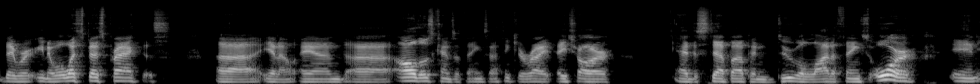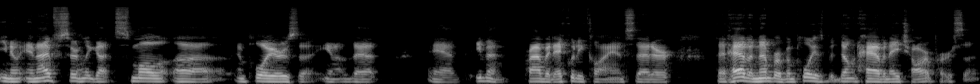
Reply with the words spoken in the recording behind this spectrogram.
they were, you know, well, what's best practice, uh, you know, and uh, all those kinds of things. I think you're right. HR had to step up and do a lot of things, or and you know, and I've certainly got small uh, employers, uh, you know, that and even private equity clients that are that have a number of employees but don't have an HR person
